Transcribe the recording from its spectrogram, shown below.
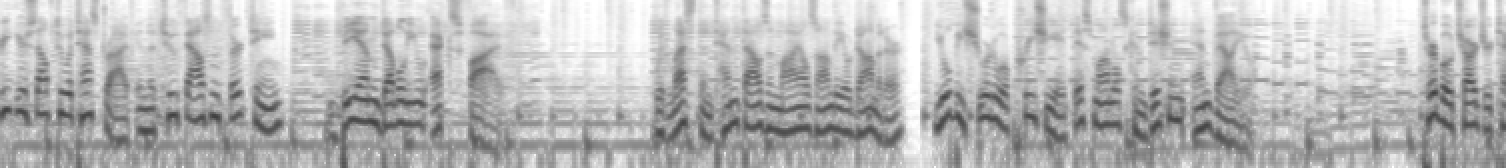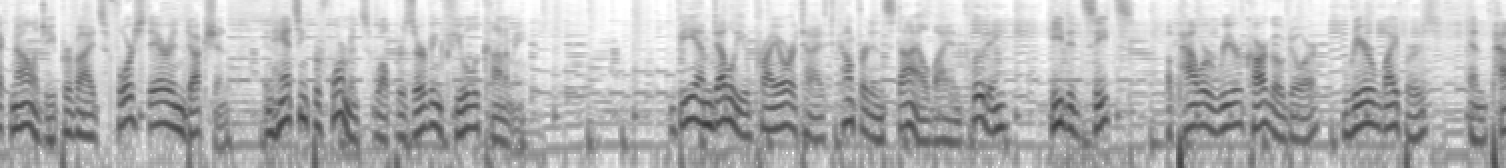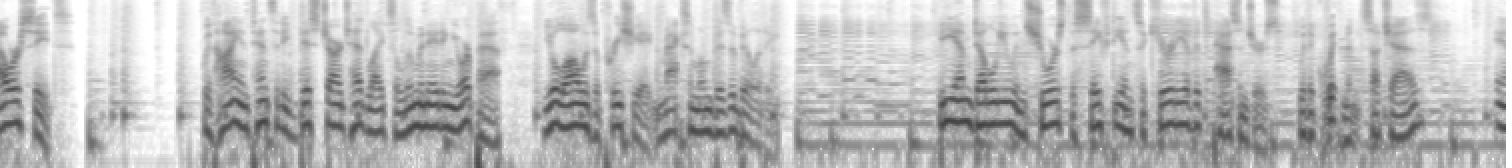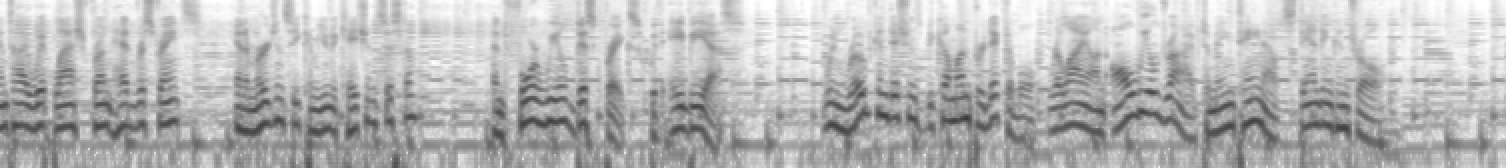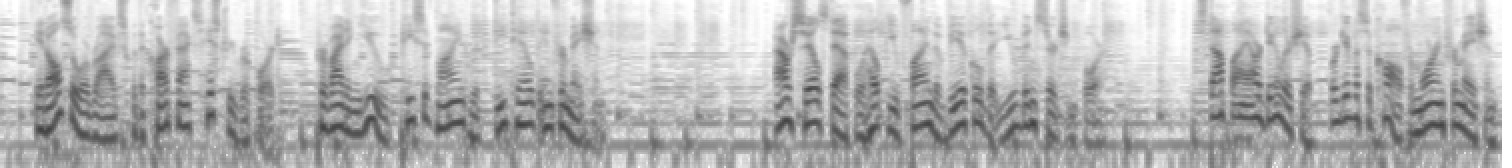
treat yourself to a test drive in the 2013 BMW X5. With less than 10,000 miles on the odometer, you'll be sure to appreciate this model's condition and value. Turbocharger technology provides forced air induction, enhancing performance while preserving fuel economy. BMW prioritized comfort and style by including heated seats, a power rear cargo door, rear wipers, and power seats. With high-intensity discharge headlights illuminating your path, you'll always appreciate maximum visibility. BMW ensures the safety and security of its passengers with equipment such as anti-whiplash front head restraints, an emergency communication system, and four-wheel disc brakes with ABS. When road conditions become unpredictable, rely on all-wheel drive to maintain outstanding control. It also arrives with a Carfax history report, providing you peace of mind with detailed information. Our sales staff will help you find the vehicle that you've been searching for. Stop by our dealership or give us a call for more information.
